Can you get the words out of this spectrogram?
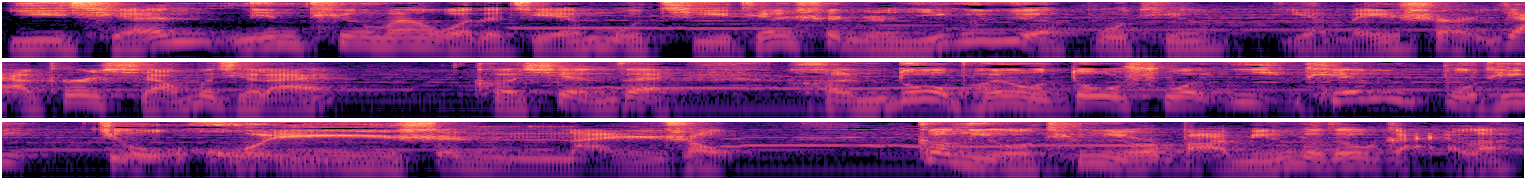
以前您听完我的节目几天甚至一个月不听也没事压根想不起来。可现在很多朋友都说一天不听就浑身难受，更有听友把名字都改了，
